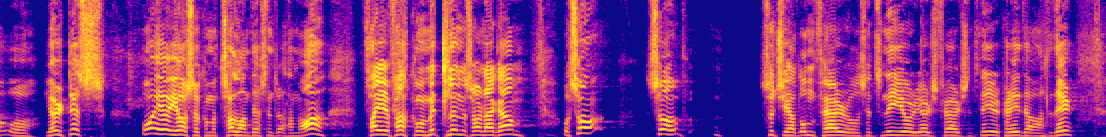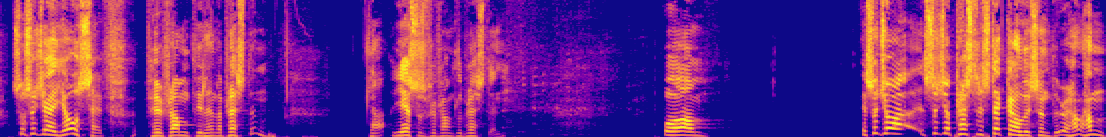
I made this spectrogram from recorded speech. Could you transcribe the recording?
og Gjørtes, og jeg og jeg også kom trallende jeg synes at han var, flere folk kom i midtelen og sånne, og så, så så ikke jeg at omfær, og sent nye, og gjørs fær, sent nye, og karita, og alt det der. Så så ikke jeg Josef fer fram til henne presten. Ja, Jesus fer fram til presten. Og jeg så jeg, så jeg presten stekker alle synder. Han, han,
